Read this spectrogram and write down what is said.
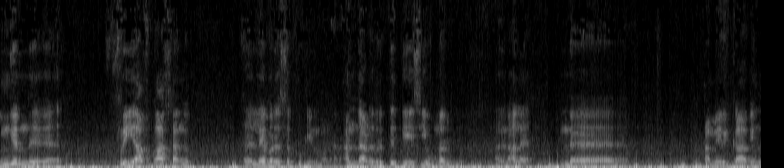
தமிழர் ஃப்ரீ ஆஃப் காஸ்ட் அங்கே லேபரர்ஸை கூட்டின்னு போனார். அந்த அளவிற்கு தேசிய உணர்வு. அதனால் இந்த அமெரிக்காவின்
